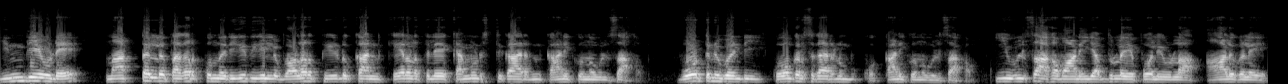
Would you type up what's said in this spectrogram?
ഇന്ത്യയുടെ നട്ടെല്ല് തകർക്കുന്ന രീതിയിൽ വളർത്തിയെടുക്കാൻ കേരളത്തിലെ കമ്മ്യൂണിസ്റ്റുകാരൻ കാണിക്കുന്ന ഉത്സാഹം. വോട്ടിനു വേണ്ടി കോൺഗ്രസ്സുകാരനും കാണിക്കുന്ന ഉത്സാഹം. ഈ ഉത്സാഹമാണ് ഈ അബ്ദുള്ളയെ പോലെയുള്ള ആളുകളെ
